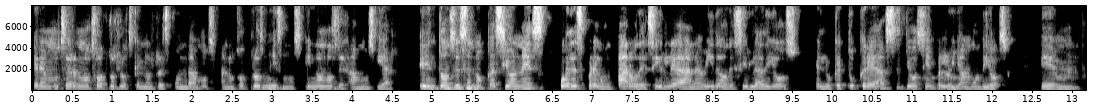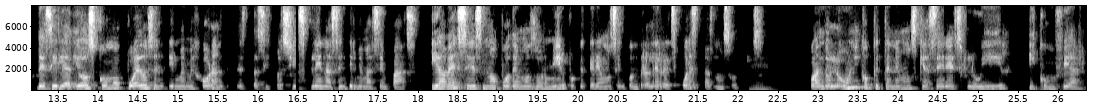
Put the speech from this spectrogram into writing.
Queremos ser nosotros los que nos respondamos a nosotros mismos y no nos dejamos guiar. Entonces, en ocasiones puedes preguntar o decirle a la vida o decirle a Dios en lo que tú creas, yo siempre lo llamo Dios, em, decirle a Dios cómo puedo sentirme mejor ante esta situación plena, sentirme más en paz. Y a veces no podemos dormir porque queremos encontrarle respuestas nosotros, mm. cuando lo único que tenemos que hacer es fluir y confiar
